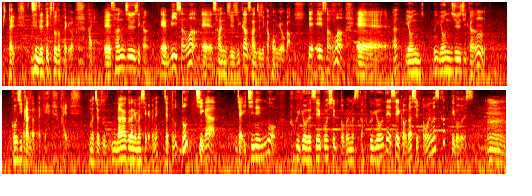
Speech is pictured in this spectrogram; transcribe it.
ぴったり。全然適当だったけど、はい。えー、30時間、えー、B さんは、えー、30時間30時間本業が。で A さんはは、えー、40, 40時間5時間だったっけ？はい、まあ、ちょっと長くなりましたけどね。じゃあどっちがじゃあ1年後副業で成功してると思いますか？副業で成果を出してると思いますか？っていうことです。うん。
